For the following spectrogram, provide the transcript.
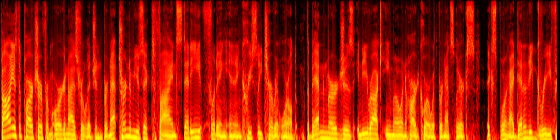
Following his departure from organized religion, Burnett turned to music to find steady footing in an increasingly turbulent world. The band merges indie rock, emo, and hardcore with Burnett's lyrics exploring identity, grief,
